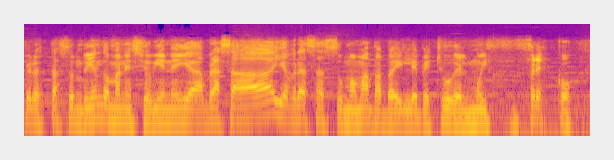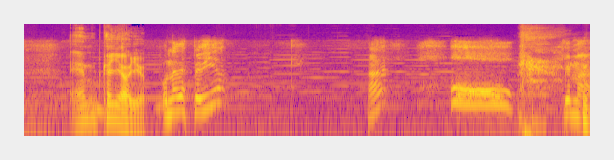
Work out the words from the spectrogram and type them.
Pero está sonriendo, amaneció bien. Ella abraza y abraza a su mamá para pedirle pechuga, el muy fresco. em, callado yo. ¿Una despedida? ¿Ah? ¿Qué más?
